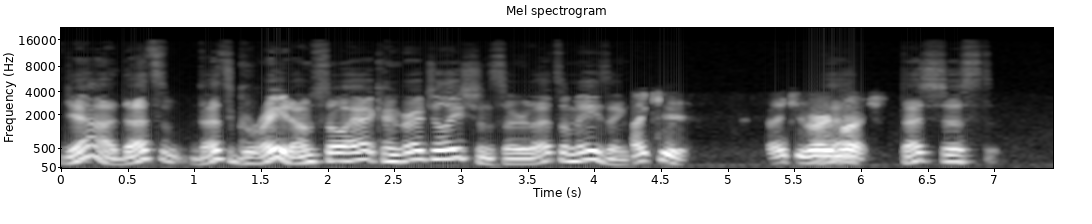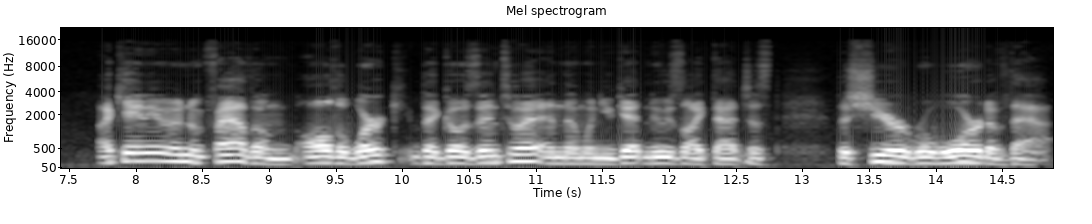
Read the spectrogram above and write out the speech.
Yeah, that's that's great. I'm so happy. Congratulations, sir. That's amazing. Thank you. Thank you very much. That's just I can't even fathom all the work that goes into it and then when you get news like that just the sheer reward of that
